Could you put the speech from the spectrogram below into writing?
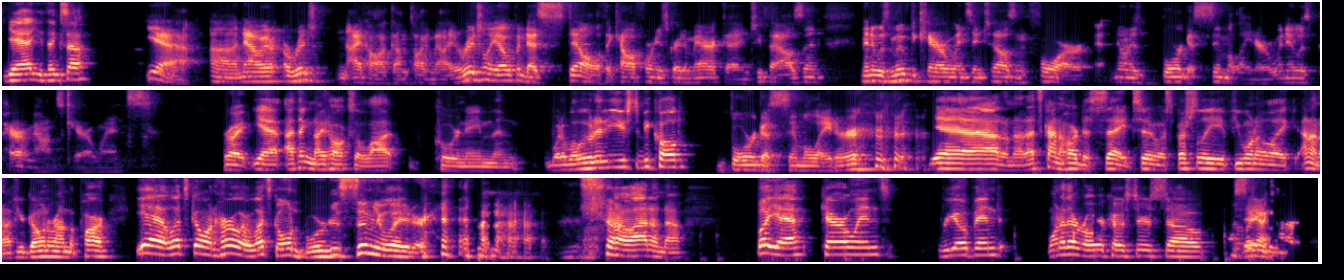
Yeah, you think so? Yeah. Uh, now, original Nighthawk, I'm talking about. It originally opened as Stealth at California's Great America in 2000. Then it was moved to Carowinds in 2004, known as Borg Assimilator, when it was Paramount's Carowinds. Right. Yeah, I think Nighthawk's a lot cooler name than what what did it used to be called? Borg Assimilator. yeah, I don't know. That's kind of hard to say too, especially if you want to like, I don't know, if you're going around the park. Yeah, let's go on Hurler. Let's go on Borg Assimilator. so I don't know, but yeah, Carowinds reopened one of their roller coasters. So Honestly, I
